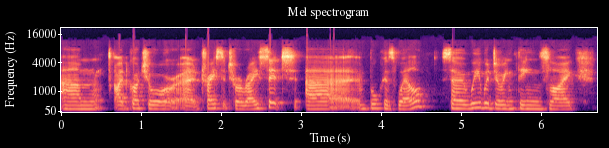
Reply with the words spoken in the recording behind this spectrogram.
Um, I'd got your uh, Trace It to Erase It uh, book as well. So we were doing things like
